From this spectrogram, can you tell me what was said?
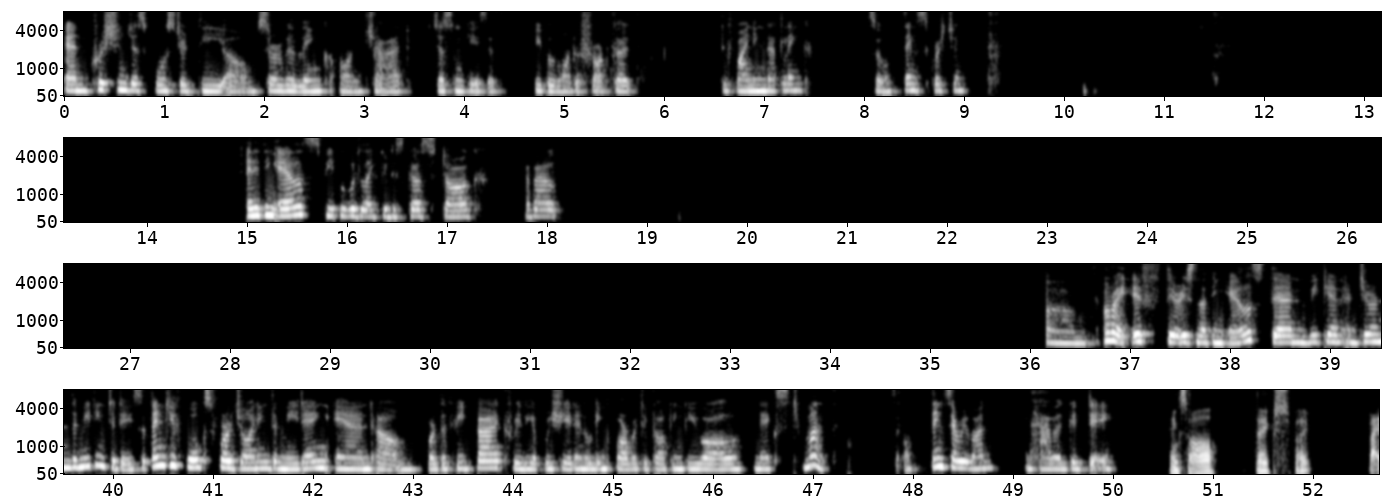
And Christian just posted the um, survey link on chat, just in case if people want a shortcut to finding that link. So thanks, Christian. Anything else people would like to discuss, talk about? Um, all right, if there is nothing else, then we can adjourn the meeting today. So thank you folks for joining the meeting and um, for the feedback. Really appreciate and looking forward to talking to you all next month. So thanks everyone and have a good day. Thanks all. Thanks. Bye.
